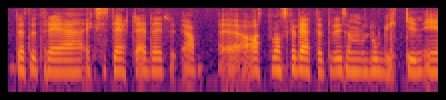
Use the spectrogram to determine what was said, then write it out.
dette treet eksisterte, eller ja, eh, at man skal lete etter liksom, logikken i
